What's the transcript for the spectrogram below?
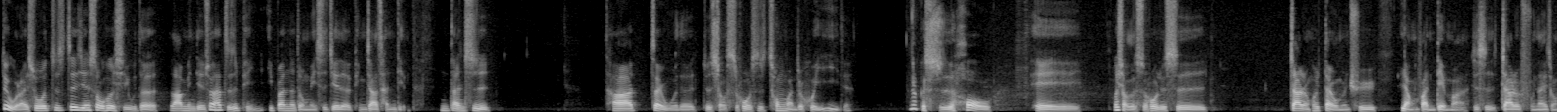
对我来说，就是这间寿贺喜屋的拉面店，虽然它只是平一般那种美食街的平价餐点，但是它在我的就是小时候是充满着回忆的。那个时候，诶，我小的时候就是家人会带我们去。量饭店嘛，就是家乐福那一种。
